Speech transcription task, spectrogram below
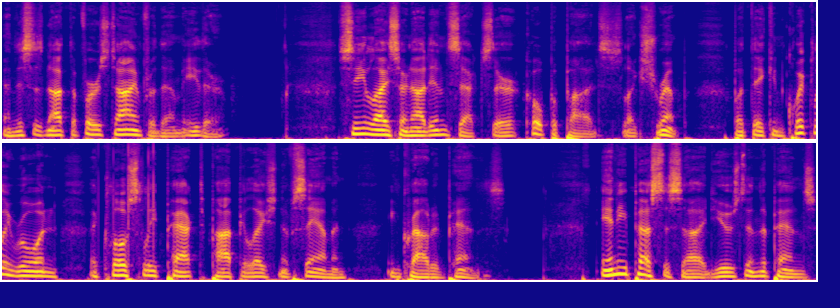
And this is not the first time for them either. Sea lice are not insects, they're copepods, like shrimp, but they can quickly ruin a closely packed population of salmon in crowded pens. Any pesticide used in the pens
